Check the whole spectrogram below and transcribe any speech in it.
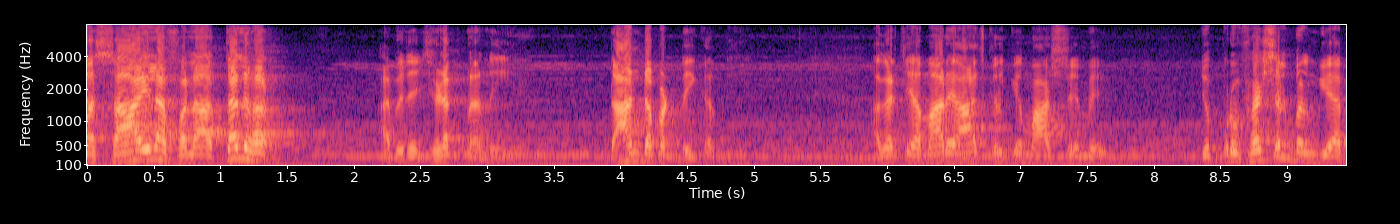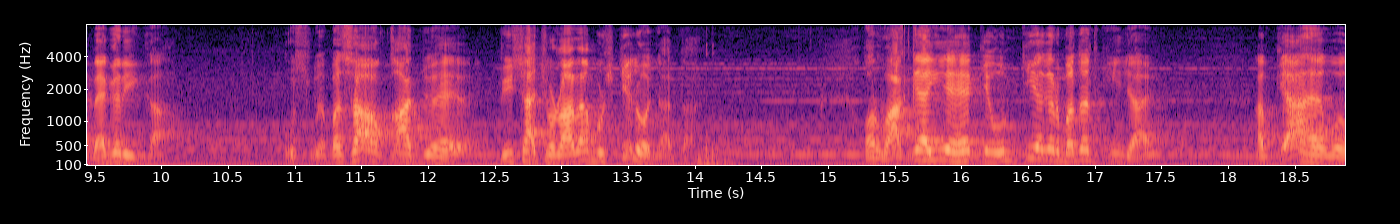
मसाइल फला तलहर, अब इन्हें झिड़कना नहीं है डांड डपट नहीं करनी है। अगरचे हमारे आजकल के माशरे में जो प्रोफेशन बन गया बैगरी का उसमें बसा औकात जो है, पीछा छुड़ाना मुश्किल हो जाता है। और वाक़ ये है कि उनकी अगर मदद की जाए, अब क्या है वो,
